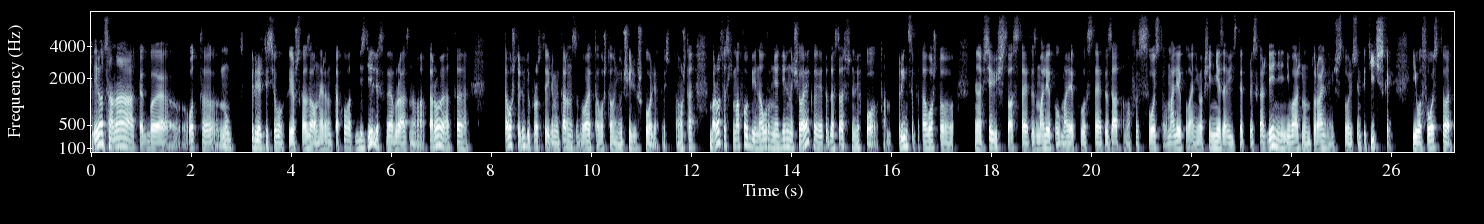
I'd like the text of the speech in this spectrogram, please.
Берется она как бы от, э, ну, прежде всего, как я уже сказал, наверное, такого от безделия своеобразного, а второе от э, того, что люди просто элементарно забывают того, что они учили в школе. То есть, потому что бороться с химофобией на уровне отдельного человека это достаточно легко. Там, принципы того, что знаю, все вещества состоят из молекул, молекулы состоят из атомов, из свойств молекул, они вообще не зависят от происхождения, неважно, натуральное вещество или синтетическое, его свойства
